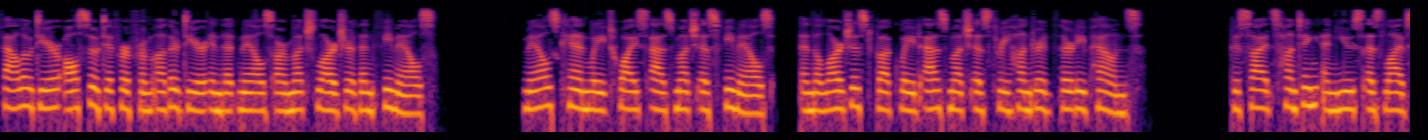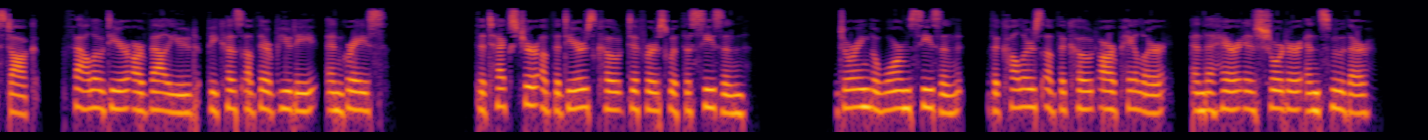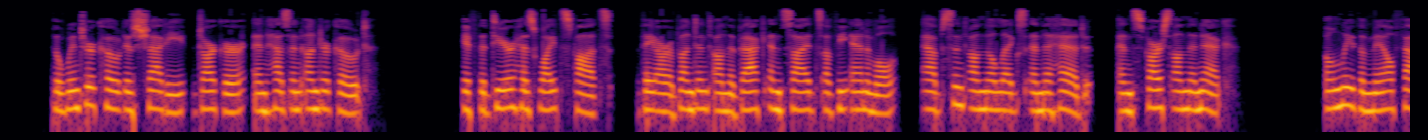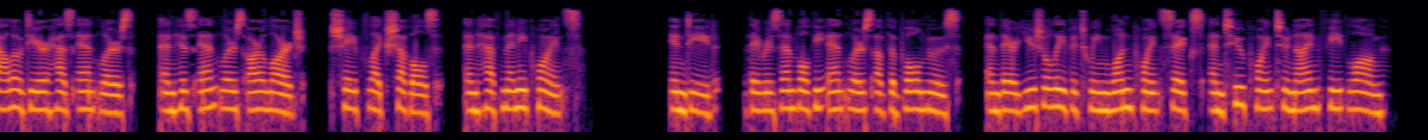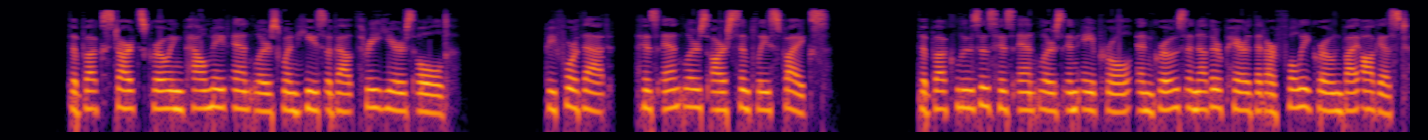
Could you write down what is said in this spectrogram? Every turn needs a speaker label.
Speaker 1: Fallow deer also differ from other deer in that males are much larger than females. Males can weigh twice as much as females, and the largest buck weighed as much as 330 pounds. Besides hunting and use as livestock, fallow deer are valued because of their beauty and grace. The texture of the deer's coat differs with the season. During the warm season, the colors of the coat are paler, and the hair is shorter and smoother. The winter coat is shaggy, darker, and has an undercoat. If the deer has white spots, they are abundant on the back and sides of the animal, absent on the legs and the head, and sparse on the neck. Only the male fallow deer has antlers, and his antlers are large, shaped like shovels, and have many points. Indeed, they resemble the antlers of the bull moose, and they're usually between 1.6 and 2.29 feet long. The buck starts growing palmate antlers when he's about 3 years old. Before that, his antlers are simply spikes. The buck loses his antlers in April and grows another pair that are fully grown by August.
